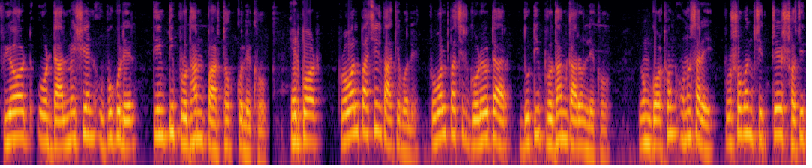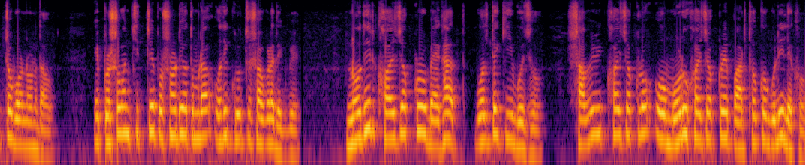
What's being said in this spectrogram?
ফিয়র্ড ও ডালমেশিয়ান উপকূলের তিনটি প্রধান পার্থক্য লেখো। এরপর প্রবল প্রাচীর কাকে বলে? প্রবল প্রাচীর গড়ে ওঠার দুটি প্রধান কারণ লেখো এবং গঠন অনুসারে প্রসবন চিত্রের সচিত্র বর্ণনা দাও। এই প্রসবন চিত্রের প্রশ্নটিও তোমরা অধিক গুরুত্ব সহকারে দেখবে। নদীর ক্ষয়চক্র ব্যাঘাত বলতে কী বোঝো? স্বাভাবিক ক্ষয়চক্র ও মরু ক্ষয়চক্রের পার্থক্যগুলি লেখো।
